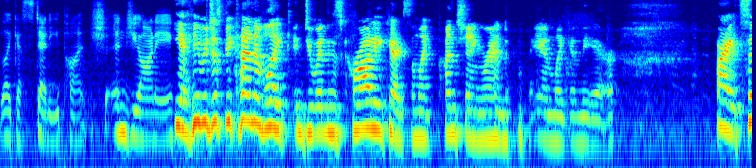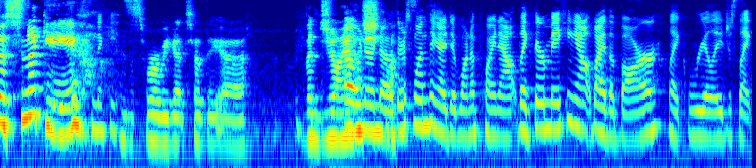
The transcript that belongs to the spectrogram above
like a steady punch. And Jionni, Yeah, he would just be kind of like doing his karate kicks and like punching randomly and like in the air. All right, so Snooky. Snooki- This is where we get to the uh, vagina. Oh no, no. There's one thing I did want to point out. Like they're making out by the bar, like really just like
